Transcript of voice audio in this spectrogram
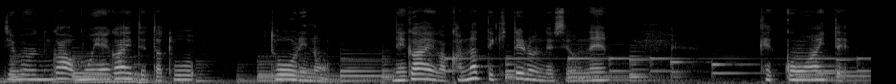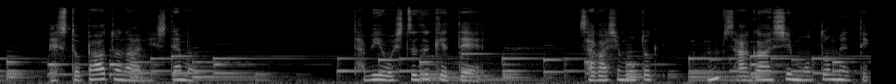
自分が思い描いてたと通りの願いが叶ってきてるんですよね。結婚相手ベストパートナーにしても。旅をし続けて探し求ん？探し求めてき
